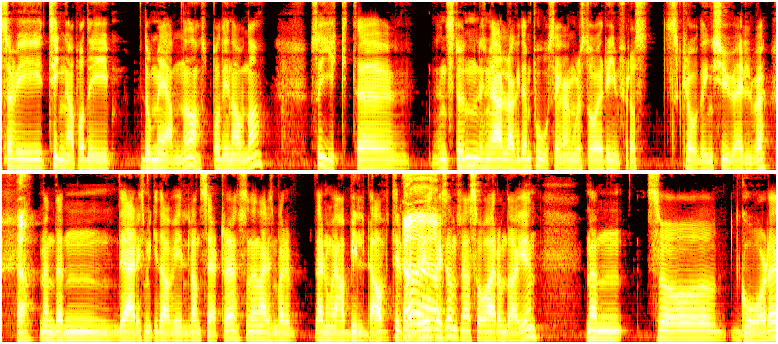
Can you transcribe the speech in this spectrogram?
Så vi tinga på de domenene, da, på de navna. Så gikk det en stund. Liksom, jeg har lagd en pose en gang hvor det står Rimfrost Clothing 2011. ja. Men den, det er liksom ikke da vi lanserte det. Så den er liksom bare, det er noe jeg har bilde av, tilfeldigvis, Ja, liksom, som jeg så her om dagen. Men så går det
